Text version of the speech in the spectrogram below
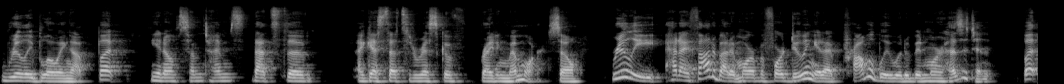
really blowing up. But, you know, sometimes that's the, I guess that's the risk of writing memoir. So, really, had I thought about it more before doing it, I probably would have been more hesitant. But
